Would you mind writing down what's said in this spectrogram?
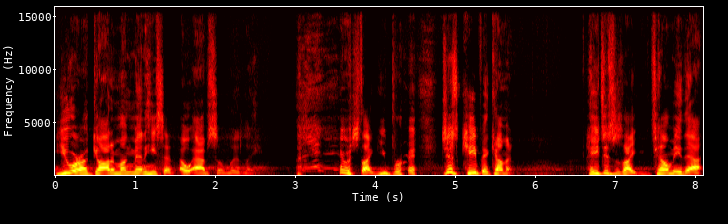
you are a God among men. He said, Oh, absolutely. he was like, You bring, just keep it coming. He just was like, Tell me that.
